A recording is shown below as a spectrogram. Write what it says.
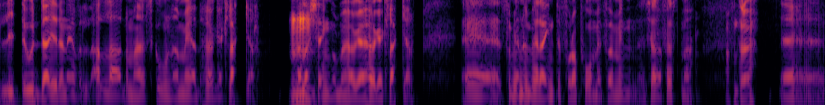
lite udda i den är väl alla de här skorna med höga klackar. Mm. Alla kängor med höga, höga klackar. Eh, som jag numera inte får ha på mig för min kära fästmö. Varför inte det? Eh,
